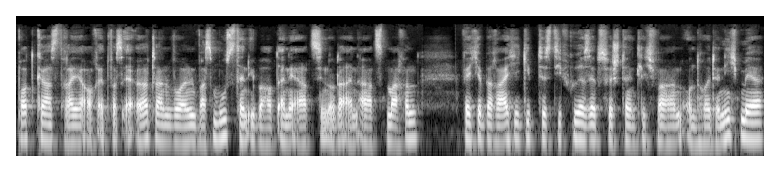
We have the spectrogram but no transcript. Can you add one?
Podcast-Reihe auch etwas erörtern wollen. Was muss denn überhaupt eine Ärztin oder ein Arzt machen? Welche Bereiche gibt es, die früher selbstverständlich waren und heute nicht mehr?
